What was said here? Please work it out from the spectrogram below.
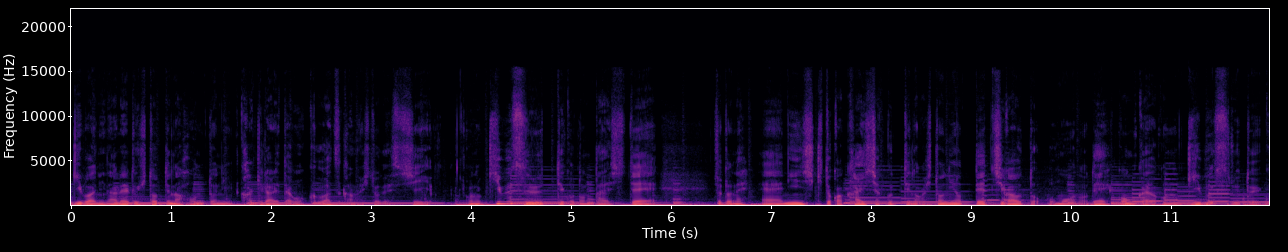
ギバーになれる人っていうのは本当に限られたごくわずかな人ですし、この寄付するっていうことに対して、ちょっとね、えー、認識とか解釈っていうのが人によって違うと思うので、今回はこのギブするというこ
